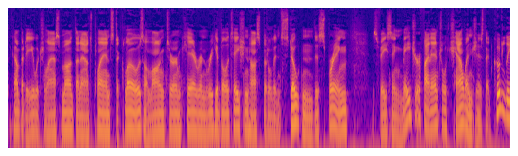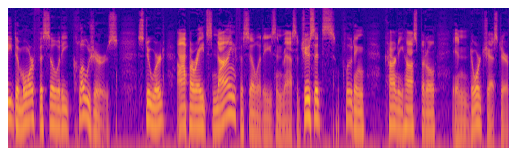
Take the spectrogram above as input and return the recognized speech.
The company, which last month announced plans to close a long term care and rehabilitation hospital in Stoughton this spring, is facing major financial challenges that could lead to more facility closures. Steward operates nine facilities in Massachusetts, including Carney Hospital in Dorchester.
